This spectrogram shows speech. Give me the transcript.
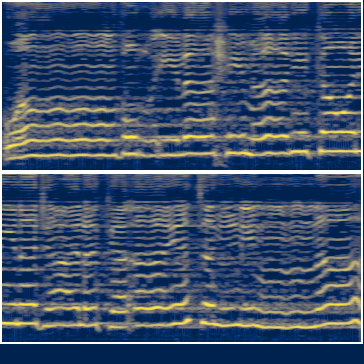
وانظر إلى حمارك ولنجعلك آية للناس.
